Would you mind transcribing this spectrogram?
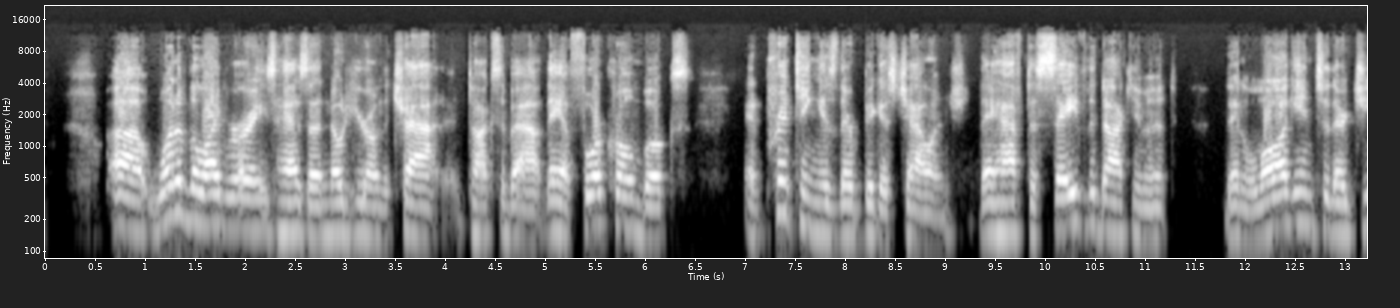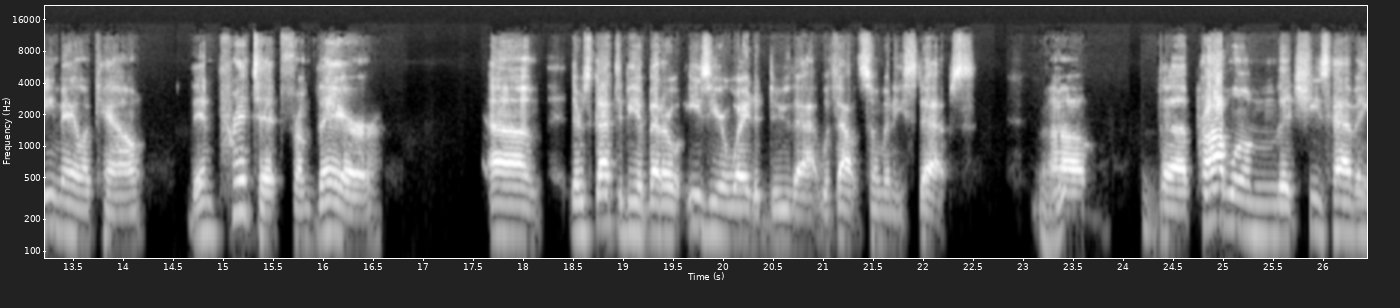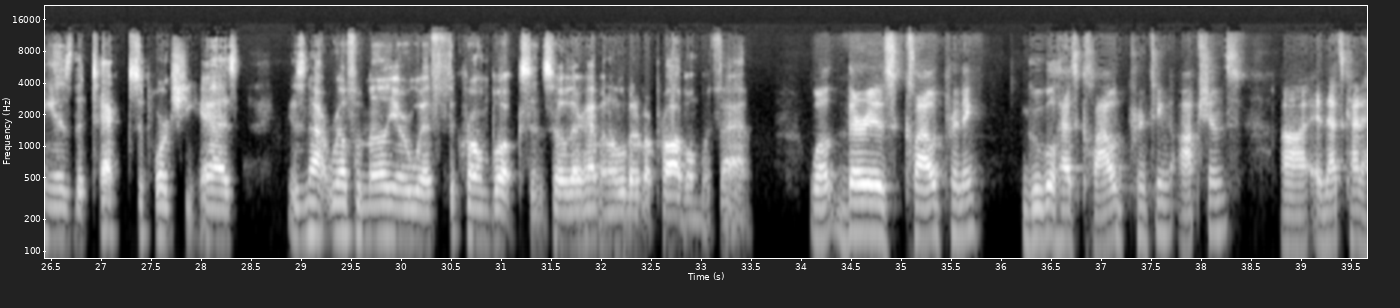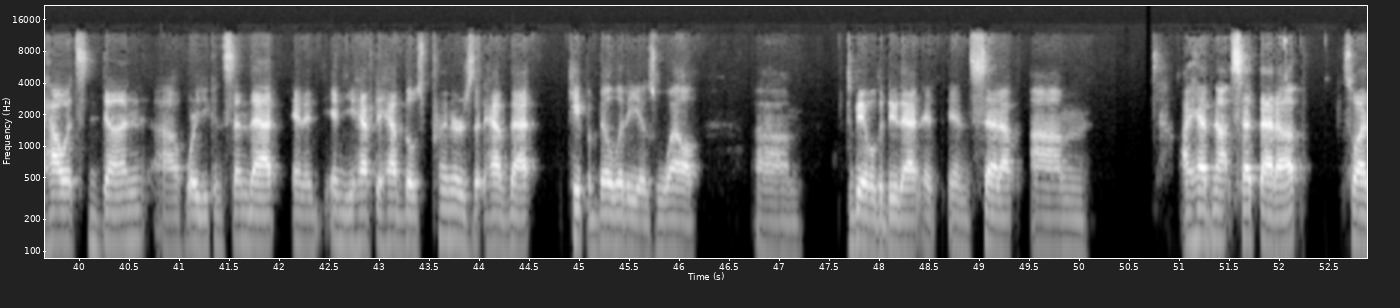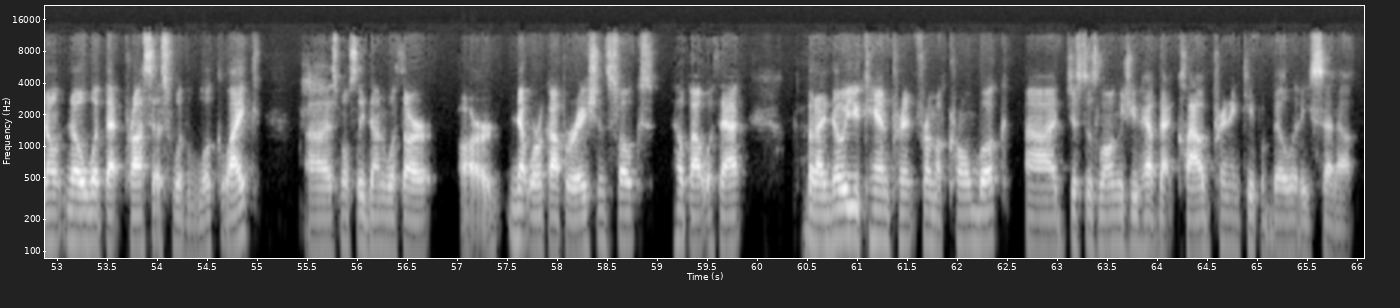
Uh, one of the libraries has a note here on the chat. It talks about they have four Chromebooks and printing is their biggest challenge. They have to save the document, then log into their Gmail account, then print it from there. Um, there's got to be a better, easier way to do that without so many steps. Mm-hmm. Um, the problem that she's having is the tech support she has is not real familiar with the Chromebooks, and so they're having a little bit of a problem with that. Well, there is cloud printing Google has cloud printing options. Uh, and that's kind of how it's done, uh, where you can send that, and it, and you have to have those printers that have that capability as well um, to be able to do that and, set up. Um, I have not set that up, so I don't know what that process would look like. Uh, it's mostly done with our our network operations folks help out with that but I know you can print from a Chromebook uh, just as long as you have that cloud printing capability set up.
